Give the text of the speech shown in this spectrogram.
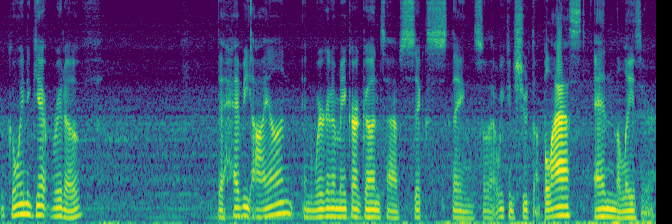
We're going to get rid of the heavy ion and we're going to make our guns have six things so that we can shoot the blast and the laser.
